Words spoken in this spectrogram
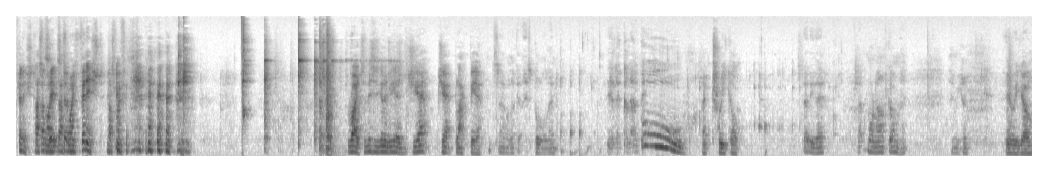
Finished. That's, my it, that's done. my finished. That's my fi- Right, so this is going to be a jet jet black beer. Let's have a look at this ball then. Look lovely. Ooh, treacle. steady there. More than half gone there. There we go. There we go.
